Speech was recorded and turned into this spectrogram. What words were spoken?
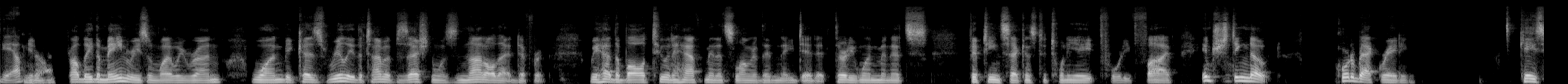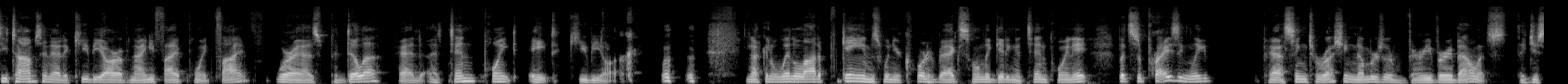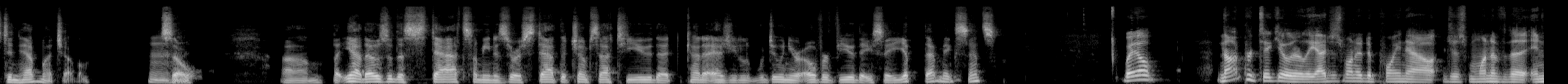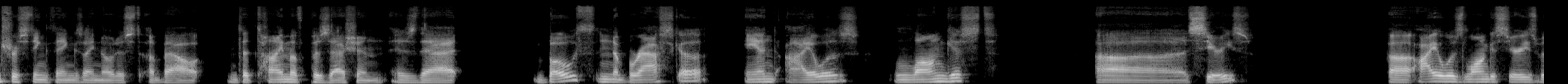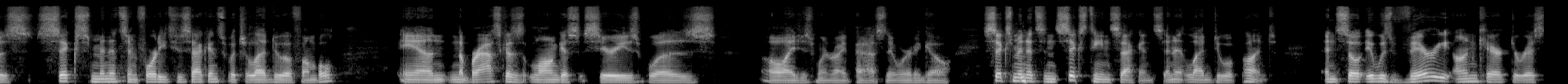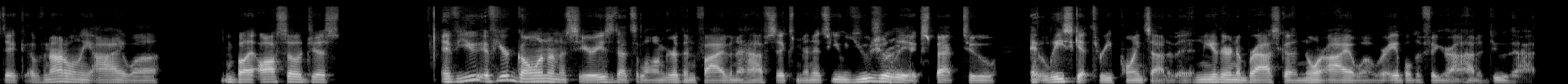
Yeah. You know, probably the main reason why we run one because really the time of possession was not all that different. We had the ball two and a half minutes longer than they did at 31 minutes, 15 seconds to 28 45. Interesting note quarterback rating. Casey Thompson had a QBR of 95.5, whereas Padilla had a 10.8 QBR. You're not going to win a lot of games when your quarterback's only getting a 10.8. But surprisingly, passing to rushing numbers are very, very balanced. They just didn't have much of them. Mm-hmm. So, um, but yeah, those are the stats. I mean, is there a stat that jumps out to you that kind of, as you were doing your overview, that you say, yep, that makes sense? Well, not particularly. I just wanted to point out just one of the interesting things I noticed about the time of possession is that both Nebraska and Iowa's longest uh, series. Uh, Iowa's longest series was six minutes and 42 seconds, which led to a fumble. And Nebraska's longest series was, oh, I just went right past it. Where to go? Six minutes and 16 seconds, and it led to a punt. And so it was very uncharacteristic of not only Iowa, but also just if you if you're going on a series that's longer than five and a half six minutes you usually right. expect to at least get three points out of it and neither nebraska nor iowa were able to figure out how to do that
